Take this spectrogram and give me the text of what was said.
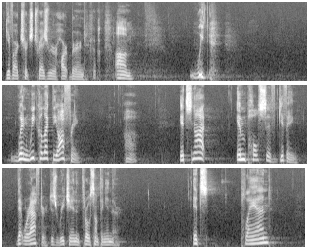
give our church treasurer heartburn? um, we, when we collect the offering, uh, it's not impulsive giving that we're after. Just reach in and throw something in there. It's planned,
